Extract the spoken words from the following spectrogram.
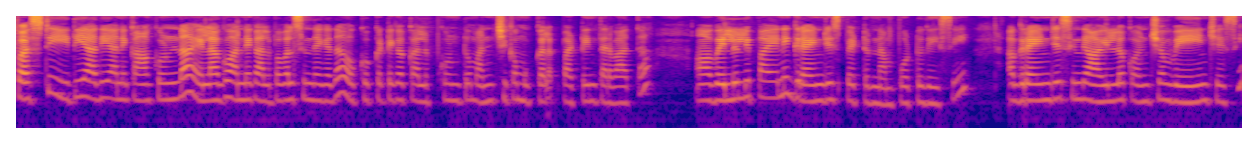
ఫస్ట్ ఇది అది అని కాకుండా ఎలాగో అన్నీ కలపవలసిందే కదా. ఒక్కొక్కటిగా కలుపుకుంటూ మంచిగా ముక్కలకు పట్టిన తర్వాత వెల్లుల్లిపాయని గ్రైండ్ చేసి పెట్టున్నాం పొట్టు తీసి. ఆ గ్రైండ్ చేసింది ఆయిల్లో కొంచెం వేయించేసి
